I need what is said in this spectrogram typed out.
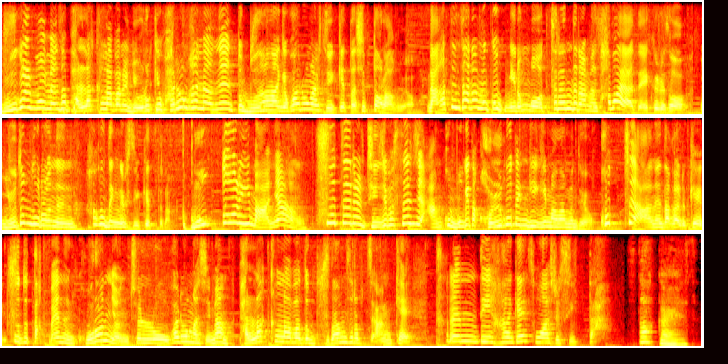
룩을 보면서 발라클라바를 이렇게 활용하면 또 무난하게 활용할 수 있겠다 싶더라고요. 나 같은 사람 은 꼭 이런 거 트렌드라면 사봐야 돼. 그래서 이 정도로는 하고 다닐 수 있겠더라. 목도리 마냥 후드를 뒤집어 쓰지 않고 목에다 걸고 다니기만 하면 돼요. 코트 안에다가 이렇게 후드 딱 빼는 그런 연출로 활용하시면 발라클라바도 부담스럽지 않게 트렌디하게 소화하실 수 있다. Stalkers.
